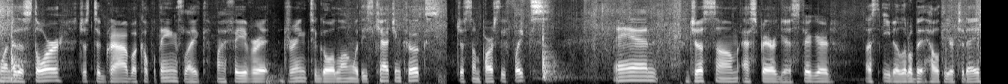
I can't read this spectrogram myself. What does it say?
went to the store just to grab a couple things like my favorite drink to go along with these catch and cooks, just some parsley flakes and just some asparagus. Figured let's eat a little bit healthier today.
